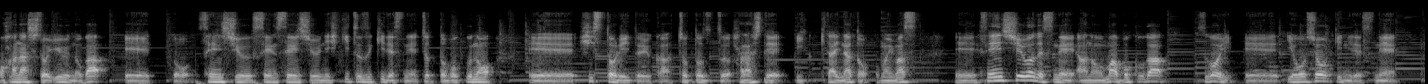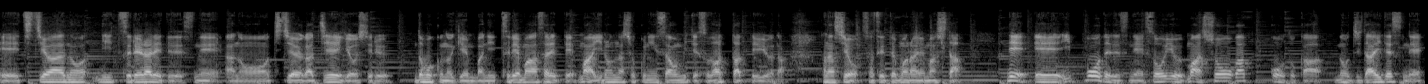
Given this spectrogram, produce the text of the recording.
お話というのが、えーっと、先週、先々週に引き続きですね、ちょっと僕の、えーヒストリーというか、ちょっとずつ話していきたいなと思います。えー先週はですね、あの、まあ、僕がすごい、えー幼少期にですね、えー父親のに連れられてですね、あの、父親が自営業してる土木の現場に連れ回されて、まあ、いろんな職人さんを見て育ったっていうような話をさせてもらいました。で、えー一方でですね、そういう、まあ、小学校とかの時代ですね、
